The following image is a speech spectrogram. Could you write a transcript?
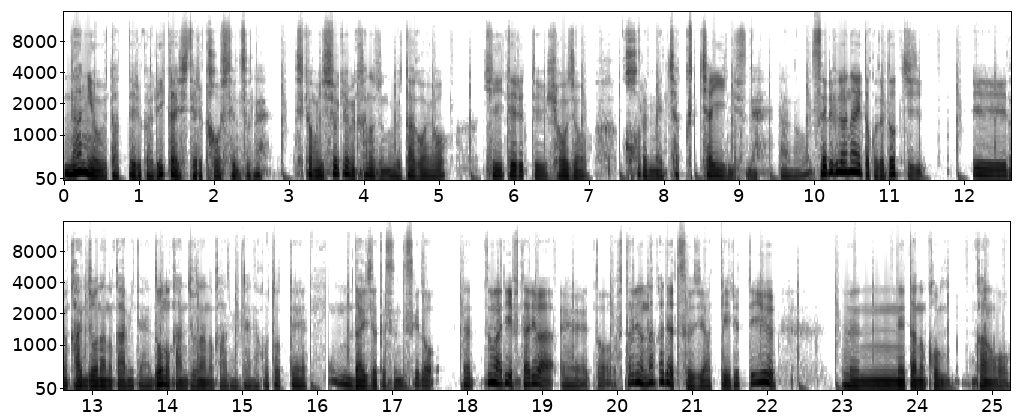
何を歌っているか理解している顔してるんですよね。しかも一生懸命彼女の歌声を聞いてるっていう表情。これめちゃくちゃいいんですね。あのセリフがないとこでどっちの感情なのかみたいなどの感情なのかみたいなことって大事だったりするんですけど。つまり2人は、えーと、2人の中では通じ合っているっていう、うん、ネタの根幹を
